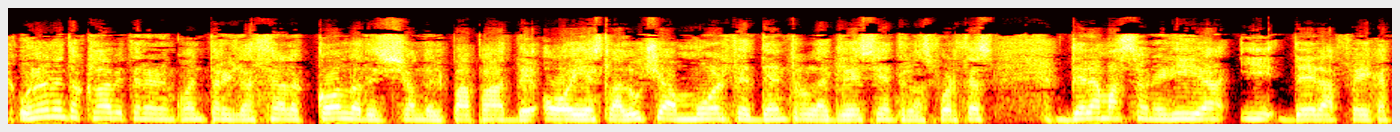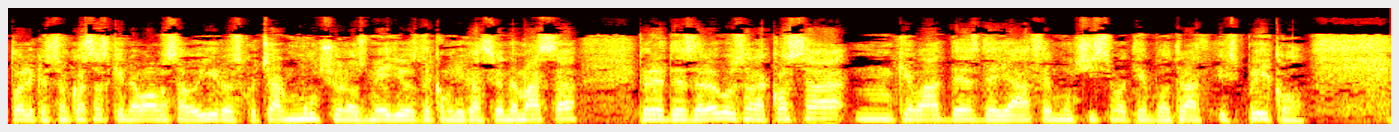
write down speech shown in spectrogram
Un elemento clave tener en cuenta relacionado con la decisión del Papa de hoy es la lucha a muerte dentro de la Iglesia entre las fuerzas de la masonería y de la fe católica. Son cosas que no vamos a oír o escuchar mucho en los medios de comunicación de masa, pero desde luego es una cosa mm, que va desde ya hace muchísimo tiempo atrás. Explico.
